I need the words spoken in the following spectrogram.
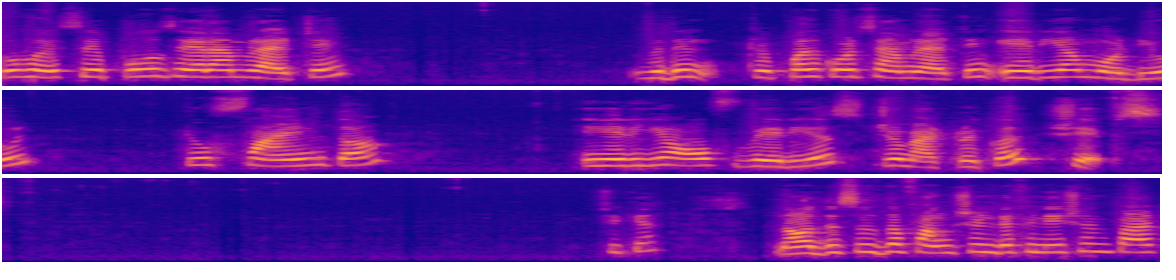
So suppose here I am writing within triple quotes I am writing area module to find the area of various geometrical shapes. ठीक है now this is the function definition part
